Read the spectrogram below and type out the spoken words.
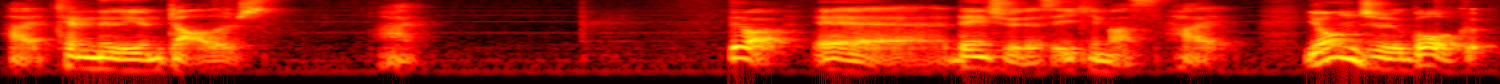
はい。10 million dollars はい。では、えー練習です。いきます。はい。45億。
